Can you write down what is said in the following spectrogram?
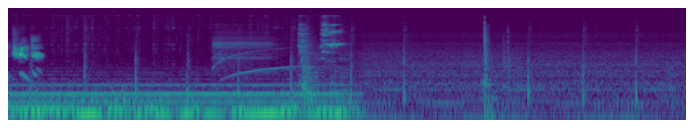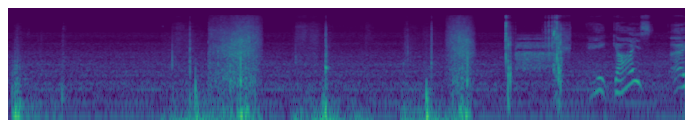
Intruder. Hey guys, I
